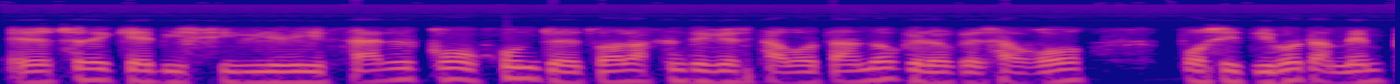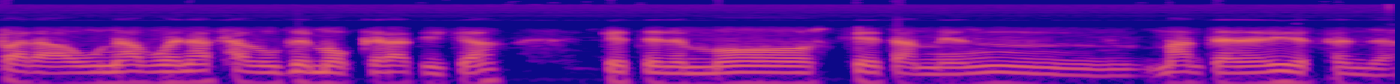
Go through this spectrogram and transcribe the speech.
el hecho de que visibilizar el conjunto de toda la gente que está votando creo que es algo positivo también para una buena salud democrática que tenemos que también mantener y defender.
